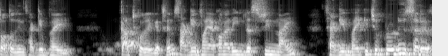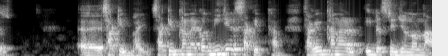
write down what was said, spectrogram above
ততদিন সাকিব ভাই কাজ করে গেছেন। সাকিব ভাই এখন আর ইন্ডাস্ট্রি নাই। সাকিব ভাই কিছু প্রডিউসারের সাকিব ভাই। সাকিব খান এখন নিজের সাকিব খান। সাকিব খান আর ইন্ডাস্ট্রির জন্য না।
